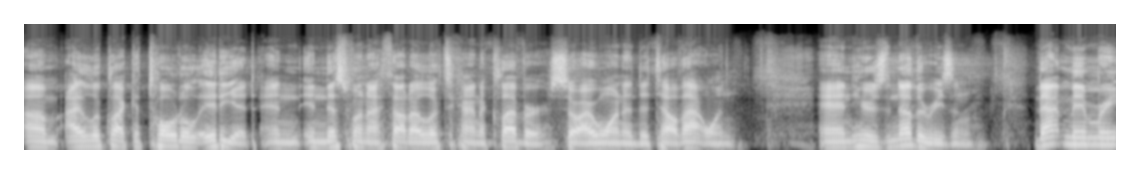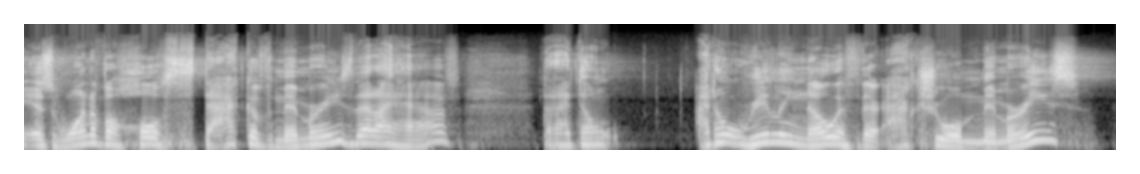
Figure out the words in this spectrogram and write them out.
um, I look like a total idiot. And in this one, I thought I looked kind of clever, so I wanted to tell that one. And here's another reason that memory is one of a whole stack of memories that I have that I don't, I don't really know if they're actual memories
